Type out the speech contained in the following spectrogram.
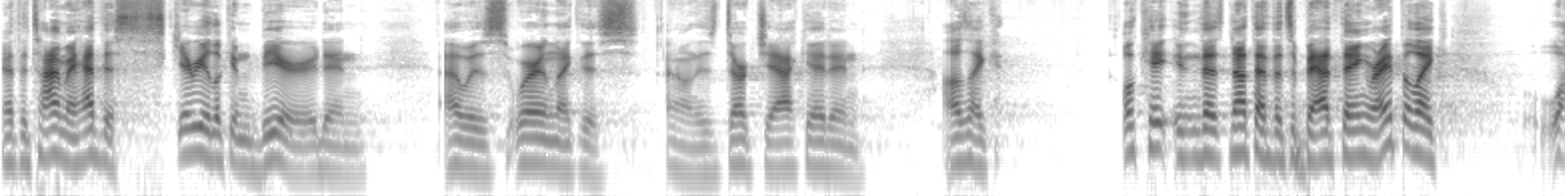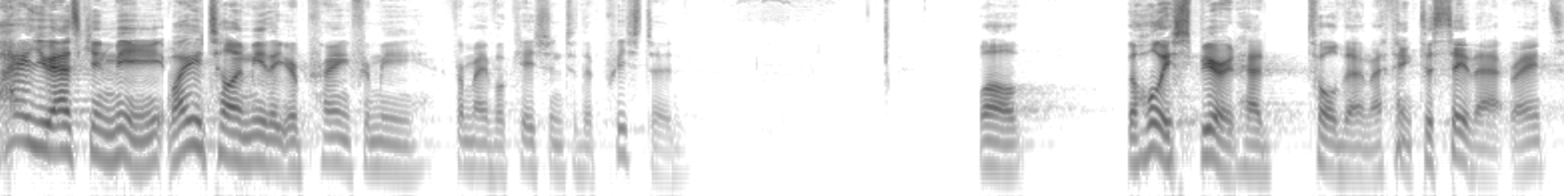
At the time, I had this scary looking beard, and I was wearing like this, I don't know, this dark jacket, and I was like, okay, and that's not that that's a bad thing, right? But like, why are you asking me? Why are you telling me that you're praying for me for my vocation to the priesthood? Well, the Holy Spirit had told them, I think, to say that, right?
